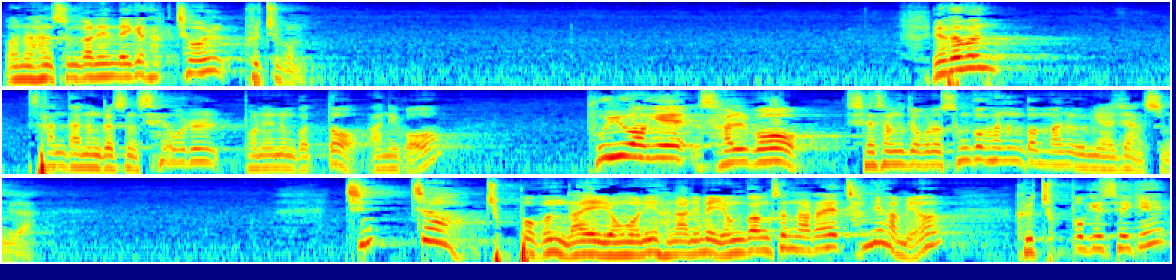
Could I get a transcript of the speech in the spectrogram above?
어느 한순간에 내게 닥쳐올 그 죽음. 여러분, 산다는 것은 세월을 보내는 것도 아니고 부유하게 살고 세상적으로 성공하는 것만 의미하지 않습니다. 진짜 축복은 나의 영혼이 하나님의 영광선 나라에 참여하며 그 축복의 세계에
